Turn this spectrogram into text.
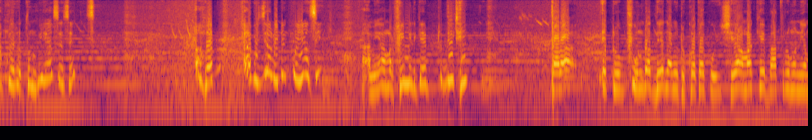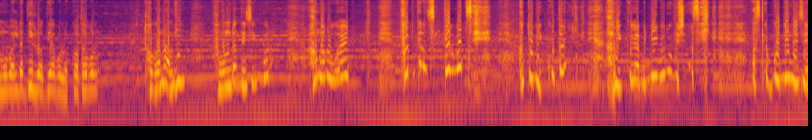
আপনারও তো মেয়ে এসেছে আমার আমি জানি কই আছি। আমি আমার ফ্যামিলিকে একটু দেখি। তারা একটু ফোনটা দেন, আমি একটু কথা কই। সে আমাকে বাথরুমে নিয়ে মোবাইলটা দিল, দিয়া বলল, কথা বলো। তখন আমি ফোনটা দিছি আমার ওয়াইফ ফোন করে মারছে। তুমি কোথায়? আমি কই, আমি ডিবির অফিসে আছি। আজকে কদিন হয়েছে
